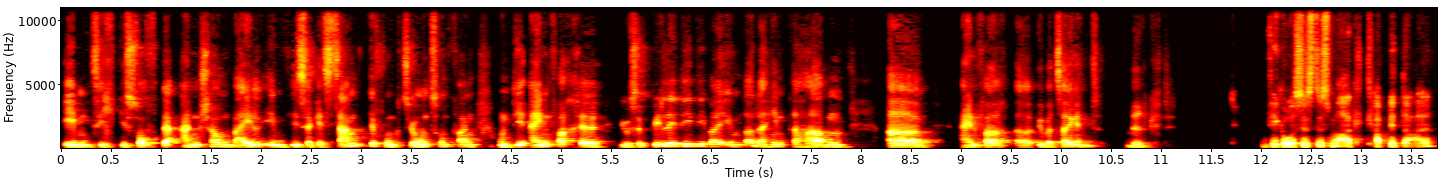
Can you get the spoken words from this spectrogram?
eben sich die Software anschauen, weil eben dieser gesamte Funktionsumfang und die einfache Usability, die wir eben da dahinter haben, äh, einfach äh, überzeugend wirkt. Wie groß ist das Marktkapital?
